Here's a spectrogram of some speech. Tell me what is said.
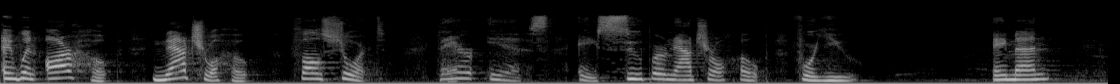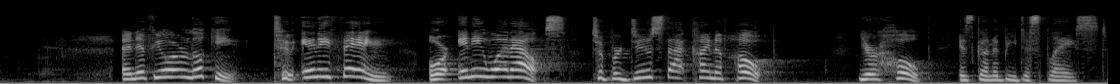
And when our hope, natural hope, falls short, there is a supernatural hope for you. Amen. And if you're looking to anything or anyone else to produce that kind of hope, your hope is going to be displaced.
